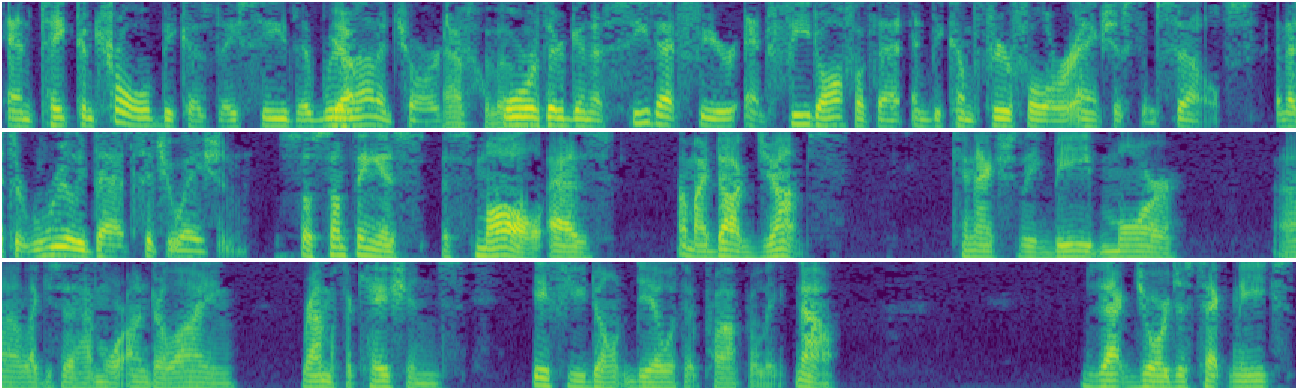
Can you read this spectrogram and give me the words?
and take control because they see that we're yep. not in charge, Absolutely. or they're going to see that fear and feed off of that and become fearful or anxious themselves. And that's a really bad situation. So something as, as small as, oh, my dog jumps can actually be more, uh, like you said, have more underlying ramifications if you don't deal with it properly. Now, Zach George's techniques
